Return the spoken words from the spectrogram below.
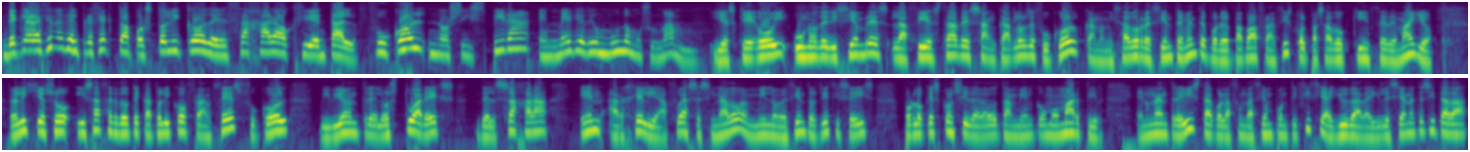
Declaraciones del prefecto apostólico del Sáhara Occidental. Foucault nos inspira en medio de un mundo musulmán. Y es que hoy, 1 de diciembre, es la fiesta de San Carlos de Foucault, canonizado recientemente por el Papa Francisco el pasado 15 de mayo. Religioso y sacerdote católico francés, Foucault vivió entre los tuaregs del Sáhara en Argelia. Fue asesinado en 1916, por lo que es considerado también como mártir. En una entrevista con la Fundación Pontificia Ayuda a la Iglesia Necesitada,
